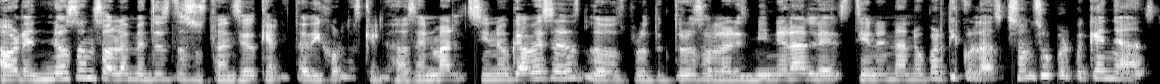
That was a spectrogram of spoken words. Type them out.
Ahora, no son solamente estas sustancias que ahorita dijo las que les hacen mal, sino que a veces los protectores solares minerales tienen nanopartículas que son súper pequeñas,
